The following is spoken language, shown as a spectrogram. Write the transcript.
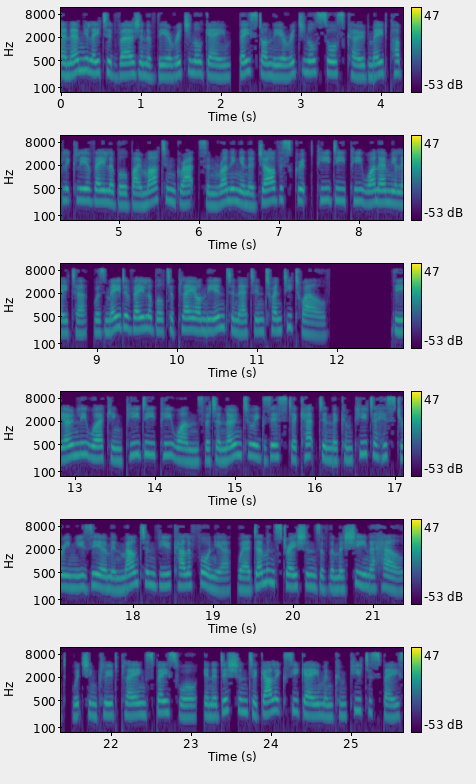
An emulated version of the original game, based on the original source code made publicly available by Martin Graetz and running in a JavaScript PDP-1 emulator, was made available to play on the Internet in 2012. The only working PDP-1s that are known to exist are kept in the Computer History Museum in Mountain View, California, where demonstrations of the machine are held, which include playing Spacewar. In addition to Galaxy Game and Computer Space,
